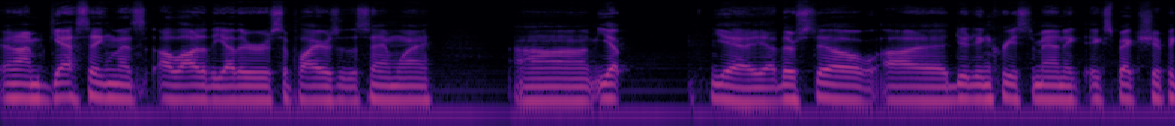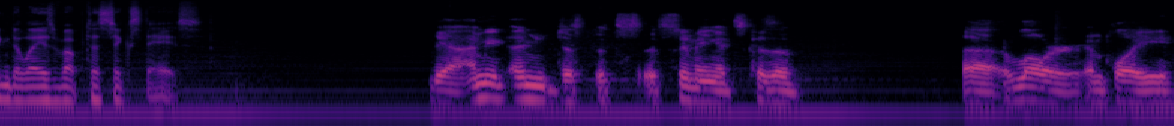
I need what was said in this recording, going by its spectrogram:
And I'm guessing that's a lot of the other suppliers are the same way. Um, yep. Yeah, yeah. They're still uh, due to increased demand. Expect shipping delays of up to six days. Yeah, I mean, I'm just assuming it's because of uh, lower employee.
